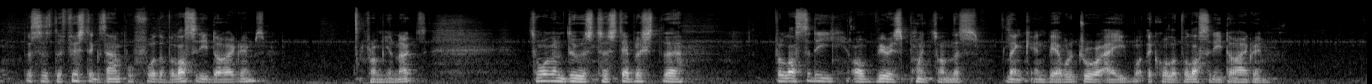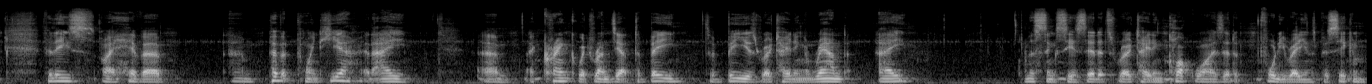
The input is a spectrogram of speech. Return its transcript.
example. This is the first example for the velocity diagrams from your notes. So what we're going to do is to establish the velocity of various points on this link and be able to draw a what they call a velocity diagram. For these I have a um, pivot point here at A, um, a crank which runs out to B, so B is rotating around A. This thing says that it's rotating clockwise at 40 radians per second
